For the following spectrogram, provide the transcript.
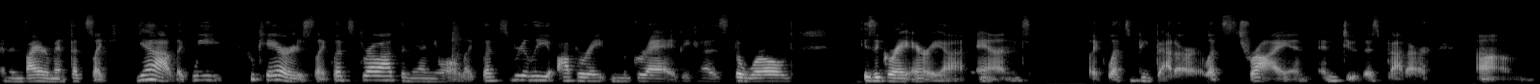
an environment that's like, yeah, like we, who cares? Like, let's throw out the manual. Like, let's really operate in the gray because the world is a gray area. And like, let's be better. Let's try and, and do this better. Um,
